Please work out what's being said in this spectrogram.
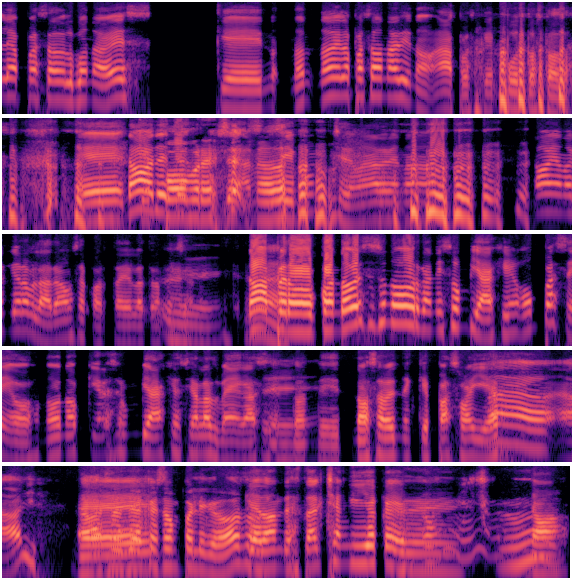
le ha pasado alguna vez que no, no, no le ha pasado a nadie? No, ah, pues qué putos todos. Eh, no, de- de- pobres, de- no. sí, pinche madre, no. No, ya no quiero hablar, vamos a cortar ya la transmisión. Eh, No, ah, pero cuando a veces uno organiza un viaje, un paseo, no, no quiere hacer un viaje hacia Las Vegas, en Sí. donde no sabes ni qué pasó ayer, ah, ay, no, esos Eh, viajes son peligrosos. que donde está el changuillo que... Eh, No,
